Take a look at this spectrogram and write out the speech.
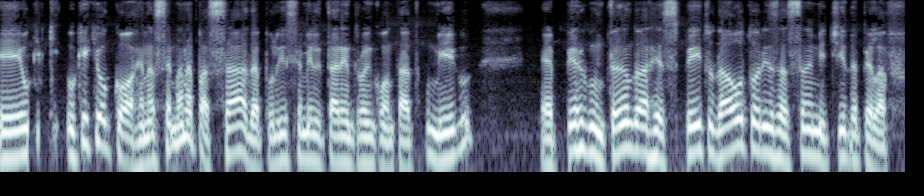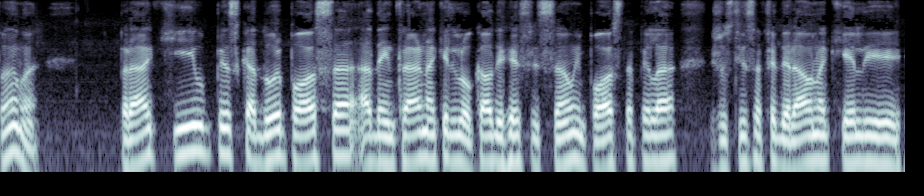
E o que, o que, que ocorre? Na semana passada, a Polícia Militar entrou em contato comigo, é, perguntando a respeito da autorização emitida pela Fama para que o pescador possa adentrar naquele local de restrição imposta pela Justiça Federal naquele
